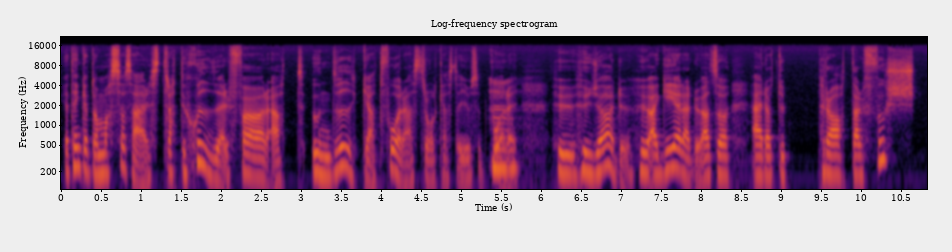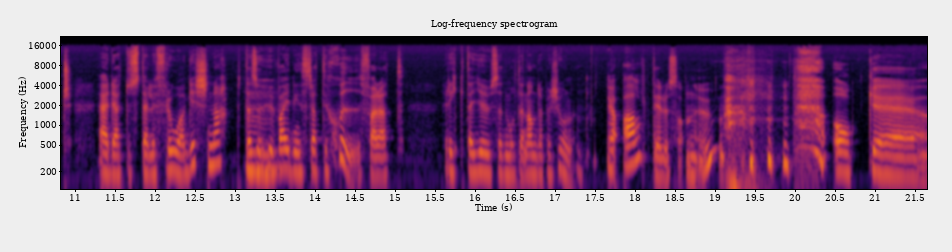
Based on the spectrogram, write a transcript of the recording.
jag tänker att du har massa så här strategier för att undvika att få det här strålkastarljuset på dig. Hur, hur gör du? Hur agerar du? Alltså, är det att du pratar först? Är det att du ställer frågor snabbt? Alltså, hur, vad är din strategi för att rikta ljuset mot den andra personen? Ja, allt det du sa nu. och eh,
